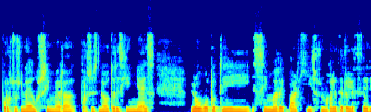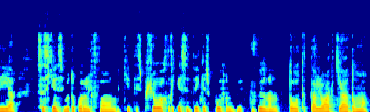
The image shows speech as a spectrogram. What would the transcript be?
προς τους νέους σήμερα, προς τις νεότερες γενιές, λόγω του ότι σήμερα υπάρχει ίσως μεγαλύτερη ελευθερία σε σχέση με το παρελθόν και τις πιο αχθρικές συνθήκες που, είχαν, που βίωναν τότε τα ΛΟΑΤΚΙ άτομα.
